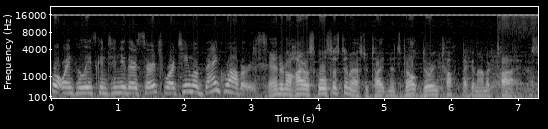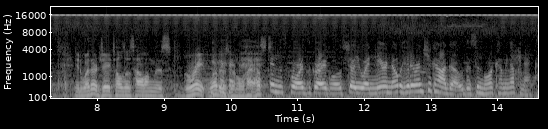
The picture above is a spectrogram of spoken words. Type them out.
Fort Wayne police continue their search for a team of bank robbers. And an Ohio school system has to tighten its belt during tough economic times. In weather, Jay tells us how long this great weather is going to last. in the sports, Greg will show you a near no-hitter in Chicago. This and more coming up next.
